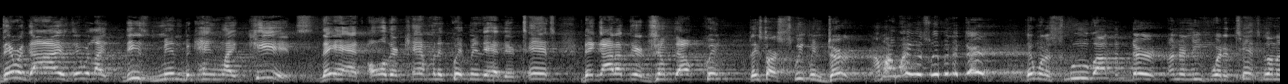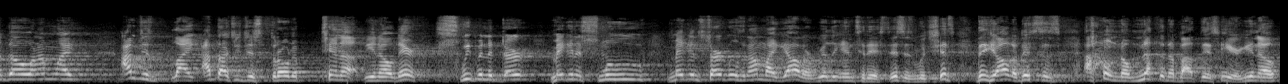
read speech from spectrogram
there were guys, they were like, these men became like kids. They had all their camping equipment, they had their tents. They got up there, jumped out quick. They start sweeping dirt. I'm like, why are you sweeping the dirt? They want to smooth out the dirt underneath where the tent's gonna go. And I'm like, I'm just like, I thought you just throw the tent up. You know, they're sweeping the dirt, making it smooth, making circles. And I'm like, y'all are really into this. This is what shit's, y'all are, this is, I don't know nothing about this here, you know.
